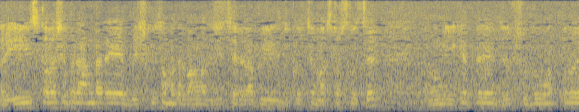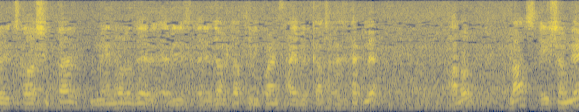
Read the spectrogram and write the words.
তো এই স্কলারশিপের আন্ডারে বেশ কিছু আমাদের বাংলাদেশি ছেলেরা পিএইচডি করছে মাস্টার্স করছে এবং এই ক্ষেত্রে শুধুমাত্র স্কলারশিপটার মেন হলো যে রেজাল্টটা থ্রি পয়েন্ট ফাইভের কাছাকাছি থাকলে ভালো প্লাস এই সঙ্গে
